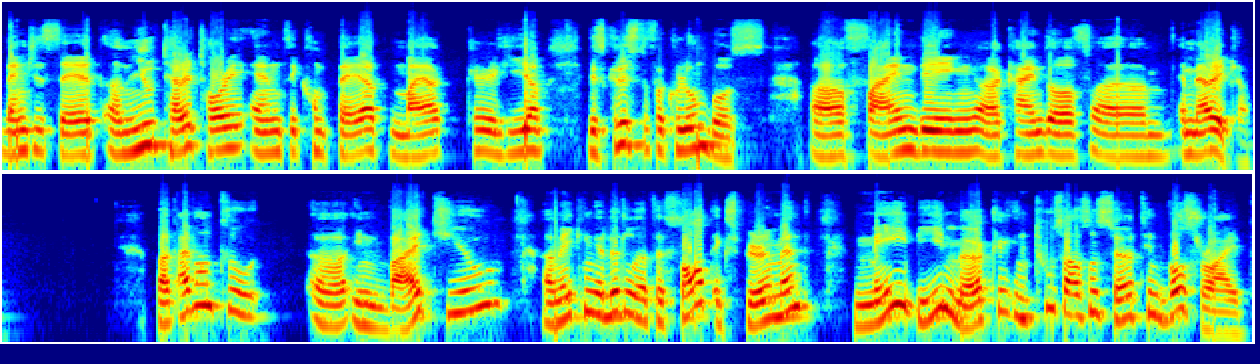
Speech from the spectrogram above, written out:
when she said a new territory and they compared Merkel here with Christopher Columbus, uh, finding uh, kind of um, America. But I want to uh, invite you, uh, making a little of a thought experiment. Maybe Merkel in 2013 was right.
